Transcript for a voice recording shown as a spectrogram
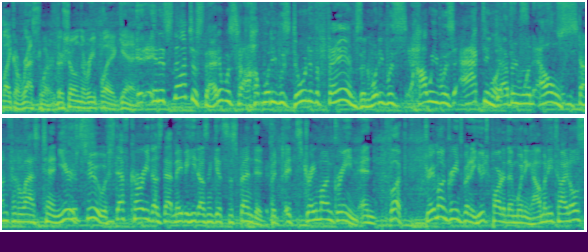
like a wrestler. They're showing the replay again. And it's not just that; it was how, what he was doing to the fans and what he was, how he was acting Well, to everyone He's else. done for the last 10 years, It's- too. If Steph Curry does that, maybe he doesn't get suspended. But it's Draymond Green. And look, Draymond Green's been a huge part of them winning how many titles?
